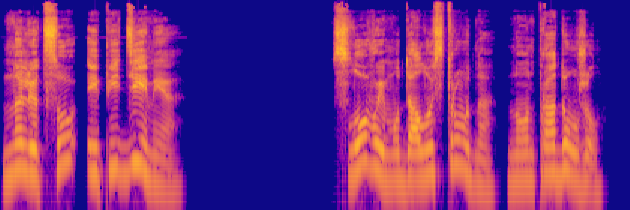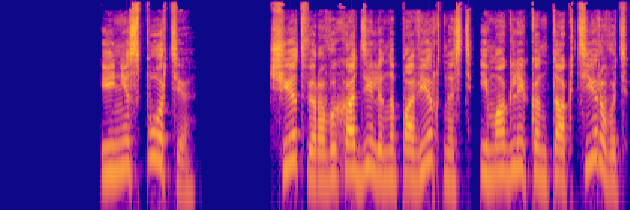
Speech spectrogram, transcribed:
На лицо эпидемия. Слово ему далось трудно, но он продолжил. И не спорьте, Четверо выходили на поверхность и могли контактировать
